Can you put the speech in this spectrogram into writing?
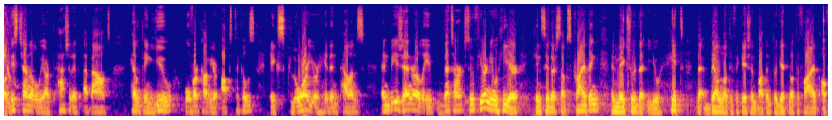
On this channel, we are passionate about helping you overcome your obstacles, explore your hidden talents, and be generally better. So if you're new here, consider subscribing and make sure that you hit that bell notification button to get notified of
